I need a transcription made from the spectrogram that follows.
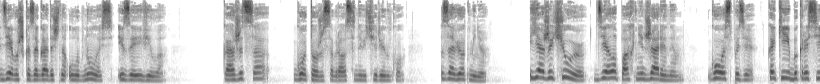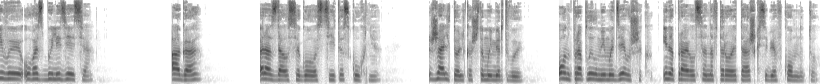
Девушка загадочно улыбнулась и заявила. «Кажется, Го тоже собрался на вечеринку. Зовет меня. Я же чую, дело пахнет жареным. Господи, какие бы красивые у вас были дети!» «Ага», — раздался голос Тита с кухни. «Жаль только, что мы мертвы». Он проплыл мимо девушек и направился на второй этаж к себе в комнату.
